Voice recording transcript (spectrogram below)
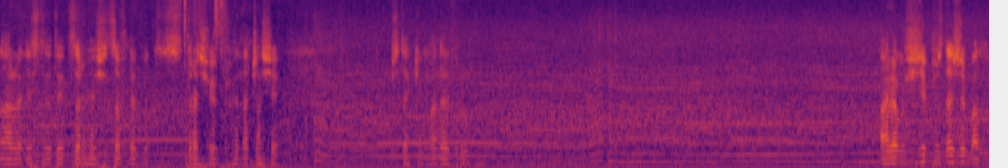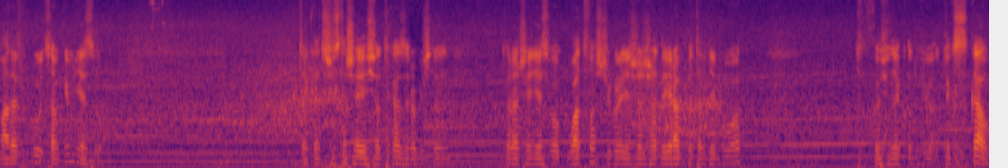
No ale niestety trochę się cofnę, bo straciłem trochę na czasie przy takim manewru. Ale musicie przyznać, że ma manewr był całkiem niezły. Taka 360 zrobić to, to raczej nie jest łatwo, szczególnie, że żadnej rampy tam nie było. Tylko się tak odbiło od tych skał.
